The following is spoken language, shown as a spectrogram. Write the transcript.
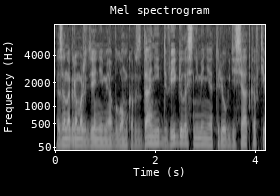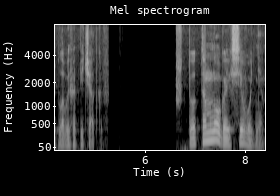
за нагромождениями обломков зданий двигалось не менее трех десятков тепловых отпечатков. Что-то много их сегодня.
